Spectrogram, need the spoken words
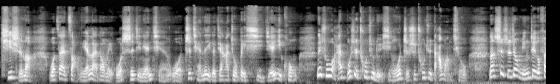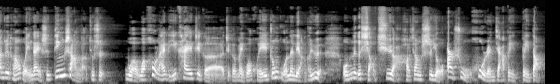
其实呢，我在早年来到美国十几年前，我之前的一个家就被洗劫一空。那时候我还不是出去旅行，我只是出去打网球。那事实证明，这个犯罪团伙应该也是盯上了。就是我，我后来离开这个这个美国回中国那两个月，我们那个小区啊，好像是有二十五户人家被被盗。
